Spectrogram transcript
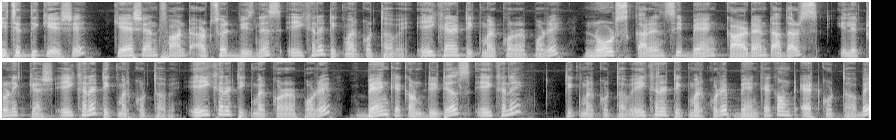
নিচের দিকে এসে cash and fund outside business এইখানে টিকমার্ক করতে হবে। এইখানে টিকমার্ক করার পরে notes currency bank card and others electronic cash এইখানে টিকমার্ক করতে হবে। এইখানে টিকমার্ক করার পরে ব্যাংক অ্যাকাউন্ট ডিটেলস এইখানে টিকমার্ক করতে হবে। এইখানে টিকমার্ক করে ব্যাঙ্ক অ্যাকাউন্ট অ্যাড করতে হবে।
